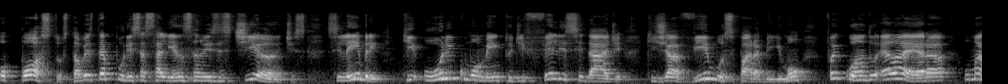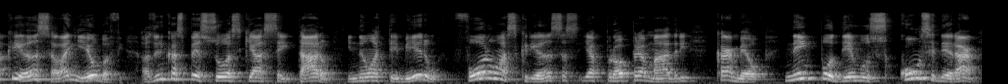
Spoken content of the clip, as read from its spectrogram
opostos. Talvez até por isso essa aliança não existia antes. Se lembrem que o único momento de felicidade que já vimos para Big Mom foi quando ela era uma criança lá em Elbaf. As únicas pessoas que a aceitaram e não a temeram foram as crianças e a própria madre Carmel. Nem podemos considerar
